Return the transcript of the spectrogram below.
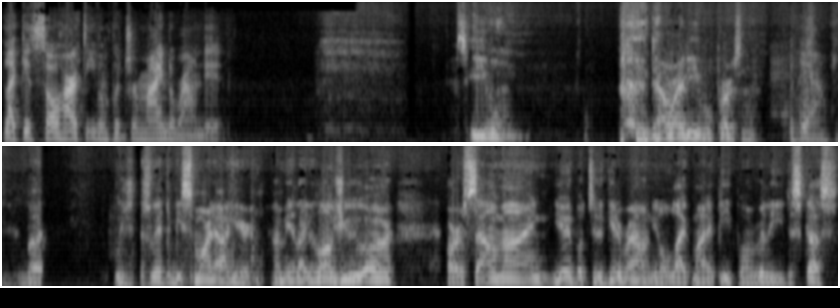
Like, it's so hard to even put your mind around it. It's evil, downright evil, personally. Yeah. But we just we have to be smart out here. I mean, like, as long as you are are sound mind, you're able to get around, you know, like minded people and really discuss,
